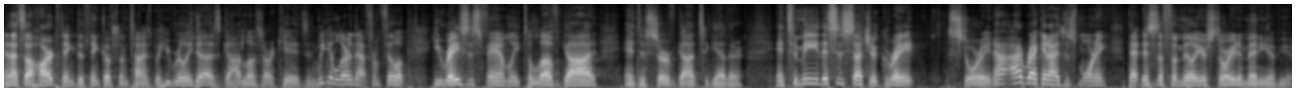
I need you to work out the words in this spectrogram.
And that's a hard thing to think of sometimes, but He really does. God loves our kids. And we can learn that from Philip. He raised his family to love God and to serve God together. And to me, this is such a great story. Now, I recognize this morning that this is a familiar story to many of you.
